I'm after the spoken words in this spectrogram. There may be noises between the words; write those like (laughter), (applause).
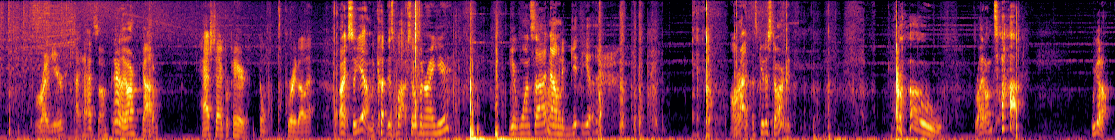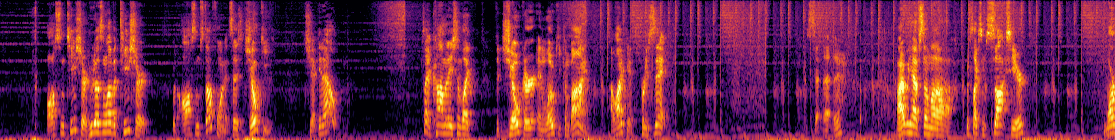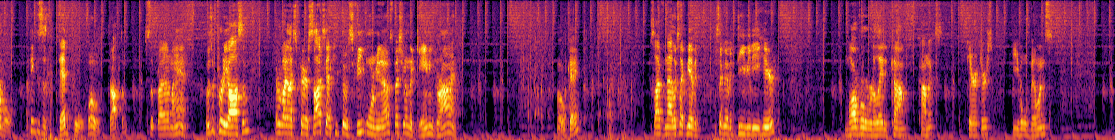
right here. I had some. There they are. Got them. Hashtag prepared. Don't worry about that. All right, so yeah, I'm gonna cut this box open right here. Get one side. Now I'm gonna get the other. All right, let's get it started. Oh, right on top. We got an awesome t-shirt. Who doesn't love a t-shirt? With awesome stuff on it. It says Joki. Check it out. It's like a combination of like the Joker and Loki combined. I like it. It's pretty sick. Set that there. Alright, we have some, uh, looks like some socks here. Marvel. I think this is Deadpool. Whoa, dropped them. Slipped right out of my hand. Those are pretty awesome. Everybody likes a pair of socks. Got to keep those feet warm, you know, especially on the gaming grind. Okay. Aside from that, looks like we have a looks like we have a DVD here. Marvel related com comics, characters, evil villains.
